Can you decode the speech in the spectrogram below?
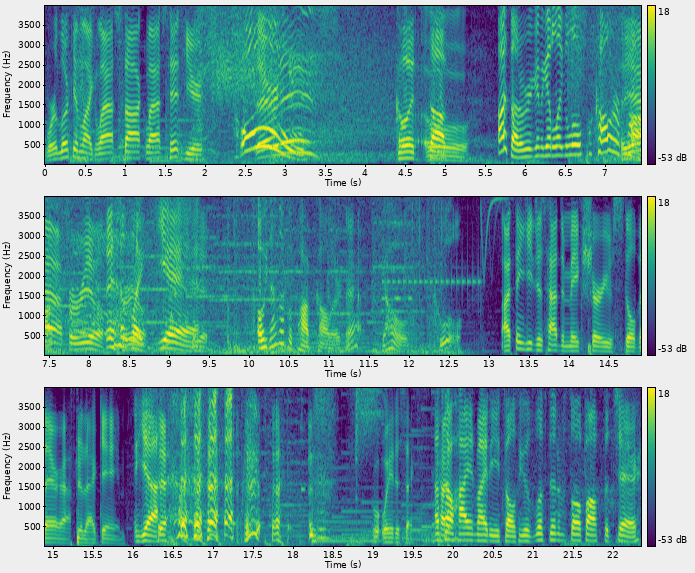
We're looking like last stock, last hit here. Oh! There it is! Good stuff. Oh. I thought we were going to get like a little collar pop. Yeah, for real. I for was real. like, yeah. Yeah. Oh, he does have a pop collar. Yeah. Yo, cool. I think he just had to make sure he was still there after that game. Yeah. W- Wait a second. That's how high and mighty he felt. He was lifting himself off the chair.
